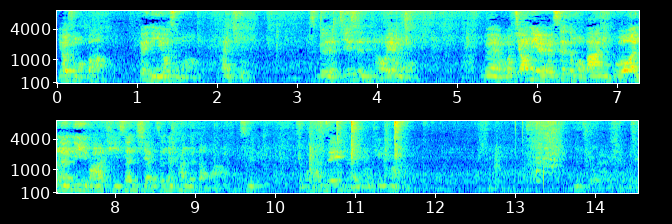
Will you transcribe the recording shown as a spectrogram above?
有什么不好？对你有什么害处？是不是？即使你讨厌我，对我教你的是怎么把你国文能力把它提升起来，真的看得懂吗？是，怎么看这一台不听话？那久还修不了，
